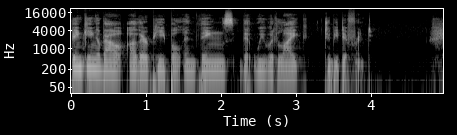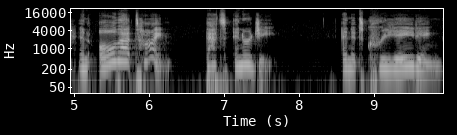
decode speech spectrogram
thinking about other people and things that we would like to be different. And all that time, that's energy. And it's creating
